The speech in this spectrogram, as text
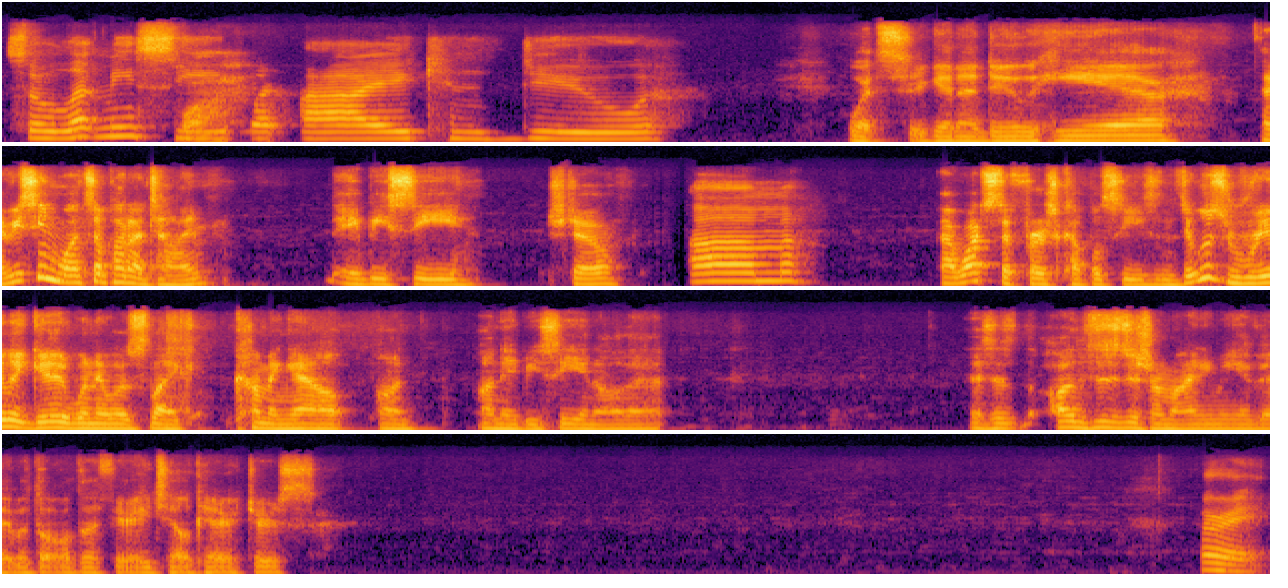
So let me see Wow. what I can do. What's you gonna do here? Have you seen Once Upon a Time, ABC show? Um, I watched the first couple seasons. It was really good when it was like coming out on on ABC and all that. This is oh, this is just reminding me of it with all the fairy tale characters. all right.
